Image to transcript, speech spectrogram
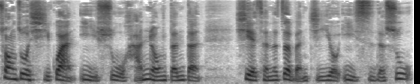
创作习惯、艺术涵容等等，写成了这本极有意思的书。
